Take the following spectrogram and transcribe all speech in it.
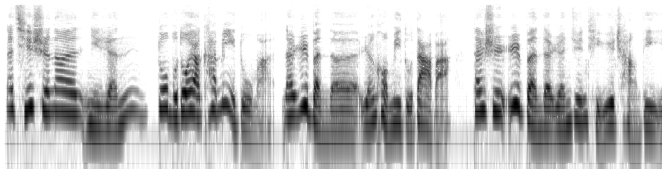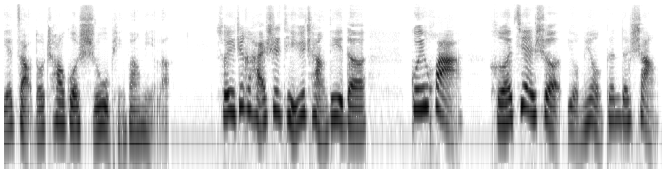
那其实呢，你人多不多要看密度嘛。那日本的人口密度大吧，但是日本的人均体育场地也早都超过十五平方米了。所以这个还是体育场地的规划和建设有没有跟得上。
